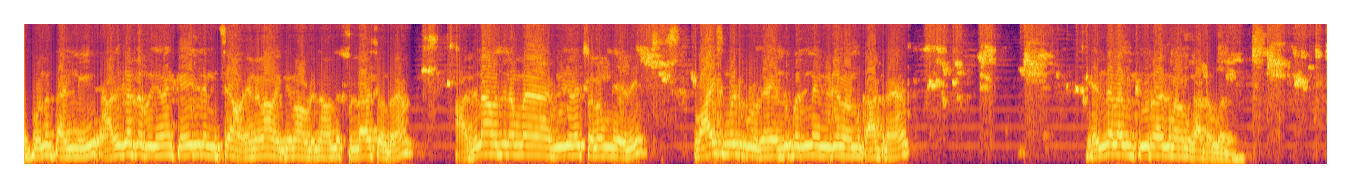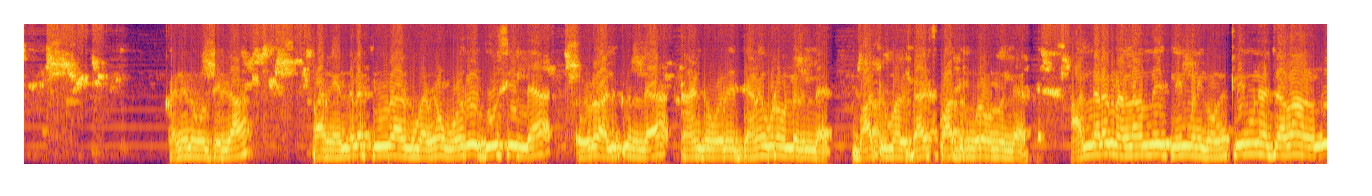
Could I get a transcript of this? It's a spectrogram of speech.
இப்போ வந்து தண்ணி. அதுக்கடுத்து பார்த்தீங்கன்னா கேஜில மிச்சம் என்னெல்லாம் வைக்கணும் அப்படின்னு வந்து ஃபுல்லாக சொல்றேன். அதெல்லாம் வந்து நம்ம வீடியோவில் சொல்ல முடியாது. வாய்ஸ் மட்டும் கொடுக்குறேன். எது பார்த்தீங்கன்னா வீடியோவில் வந்து காட்டுறேன். எந்த அளவுக்கு க்யூராக நான் வந்து காட்டுறேன் பாருங்க. கண்ணு உங்களுக்கு தெரியுதா? பாருங்க எந்த அளவுக்கு பியூரா இருக்கு பாருங்க. ஒரு தூசி இல்ல ஒரு அழுக்கும் இல்ல அண்ட் ஒரு தினை கூட உள்ளது இல்ல. பாத்ரூம் அது பேட்ச் பாத்ரூம் கூட ஒண்ணும் இல்ல. அந்த அளவுக்கு நல்லா வந்து க்ளீன் பண்ணிக்கோங்க. க்ளீன் பண்ணி வச்சாதான் வந்து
